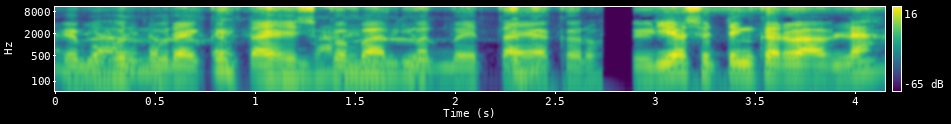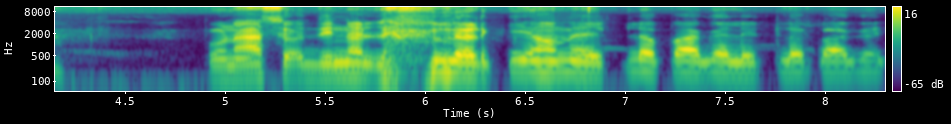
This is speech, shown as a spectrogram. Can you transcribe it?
ये बहुत बुराई करता है इसको बात मत बताया करो वीडियो शूटिंग करवावला પણ આ સુધી લડકી અમે એટલો પાગલ એટલો પાગલ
